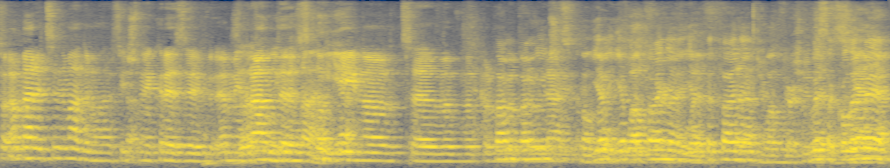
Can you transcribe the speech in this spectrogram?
В Америці немає демографічної кризи. Емігранти спокійно це Там, там інші, є, є питання, є питання, Дивися, коли ми,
